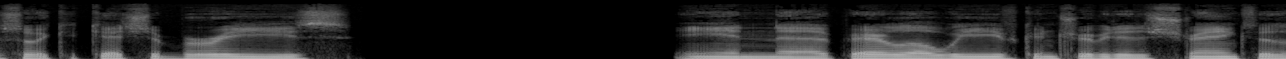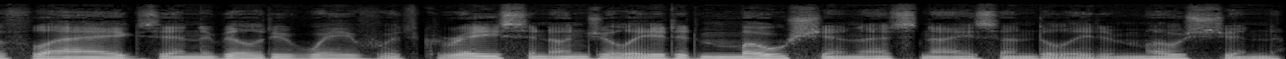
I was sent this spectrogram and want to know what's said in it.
so it could catch the breeze in uh, parallel weave contributed the strength of the flags and the ability to wave with grace and undulated motion. That's nice, undulated motion.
